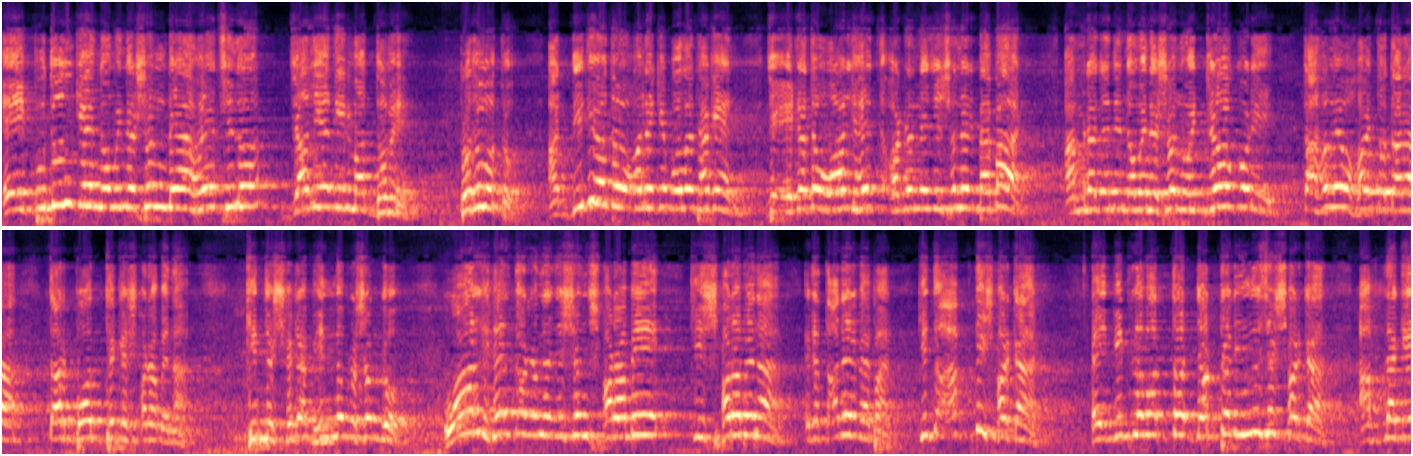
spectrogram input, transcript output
এই পুতুলকে নমিনেশন দেয়া হয়েছিল জালিয়াতির মাধ্যমে, প্রথমত। আর দ্বিতীয়ত, অনেকে বলে থাকেন যে এটা তো ওয়ার্ল্ড হেলথ অর্গানাইজেশনের ব্যাপার। আমরা যদি নমিনেশন উইথড্র করি, তাহলেও হয়তো তারা তার পদ থেকে সরাবে না। কিন্তু সেটা ভিন্ন প্রসঙ্গ। ওয়ার্ল্ড হেলথ অর্গানাইজেশন সরাবে কি সরাবে না, এটা তাদের ব্যাপার। কিন্তু আপনি সরকার, এই বিপ্লবোত্তর ডক্টর ইউনুসের সরকার, আপনাকে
